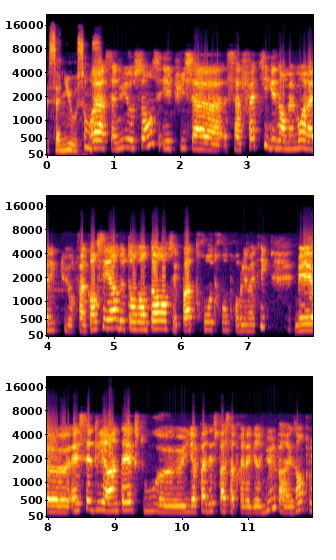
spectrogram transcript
ça, nuit au sens. Voilà, ça nuit au sens et puis ça, ça fatigue énormément à la lecture. Enfin, quand c'est un de temps en temps, c'est pas trop trop problématique, mais euh, essaie de lire un texte où euh, il n'y a pas d'espace après la virgule, par exemple,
